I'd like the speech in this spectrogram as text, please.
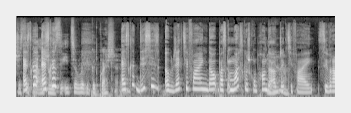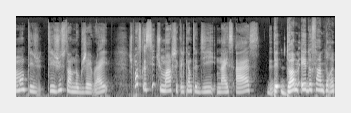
je sais Est-ce que- est-ce que- sais- It's a really good question. Est-ce que this is objectifying though? Parce que moi, ce que je comprends de Yeah. objectifying, c'est vraiment t'es t'es juste un objet, right? Je pense que si tu marches et quelqu'un te dit nice ass, D'hommes et de femmes, t'aurais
